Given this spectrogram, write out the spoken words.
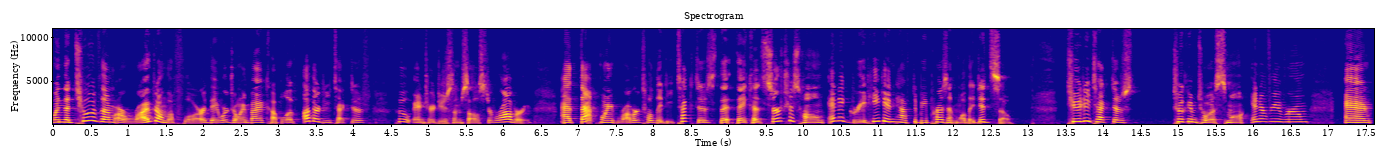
When the two of them arrived on the floor, they were joined by a couple of other detectives who introduced themselves to Robert. At that point, Robert told the detectives that they could search his home and agreed he didn't have to be present while they did so. Two detectives took him to a small interview room, and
